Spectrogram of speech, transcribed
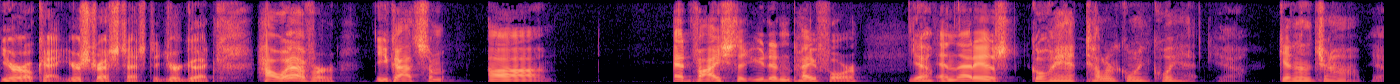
you're okay. You're stress tested. You're good. However, you got some uh, advice that you didn't pay for, yeah, and that is go ahead, tell her go and quit, yeah, get in the job, yeah,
